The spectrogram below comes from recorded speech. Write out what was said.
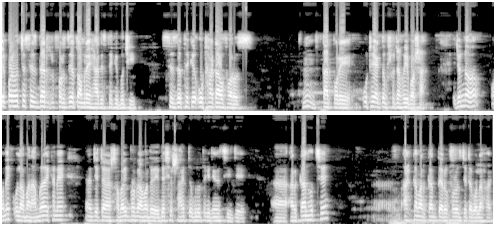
এরপরে হচ্ছে সেজদার ফরজিয়া তো আমরা এই হাদিস থেকে বুঝি। সেজদা থেকে ওঠাটাও ফরজ। হুম, তারপরে উঠে একদম সোজা হয়ে বসা। এজন্য অনেক ওলামান আমরা এখানে যেটা স্বাভাবিকভাবে আমাদের এদেশের সাহিত্যগুলো থেকে জেনেছি যে আরকান হচ্ছে আহ, আহকাম আরকান তেরো ফরজ যেটা বলা হয়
